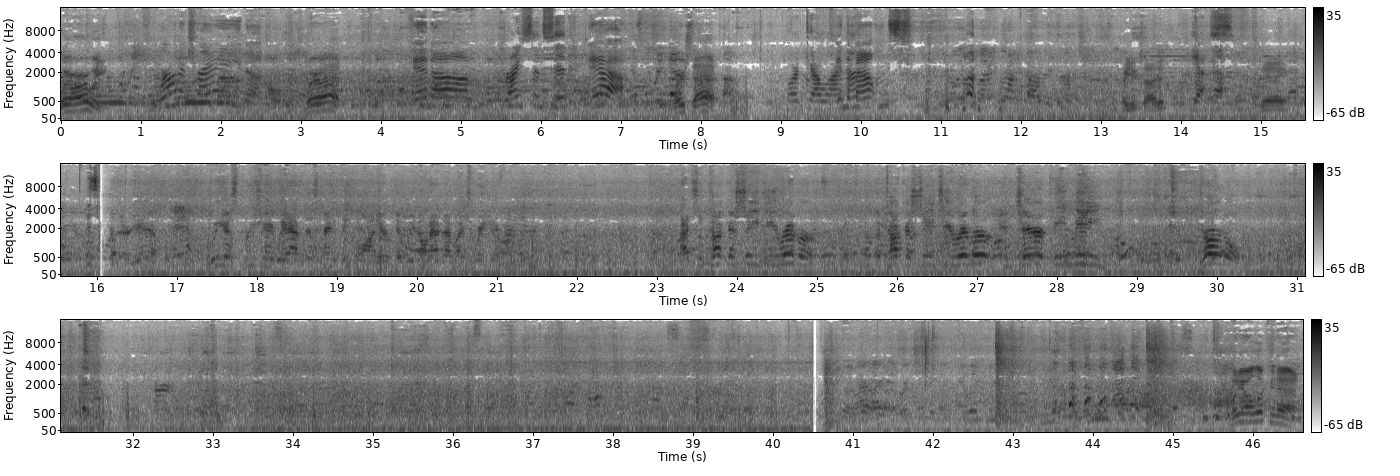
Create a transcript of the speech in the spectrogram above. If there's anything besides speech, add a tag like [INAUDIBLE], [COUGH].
Where are we? We're on a train Where at? in um, Bryson City. Yeah. Where's that? North Carolina. In the mountains. Are you excited? yes. Yay. there, yeah. We just appreciate we have this many people on here because we don't have that much weight on. That's the Tuckasegee River. The Tuckasegee River in Cherokee means turtle. What are y'all looking at?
